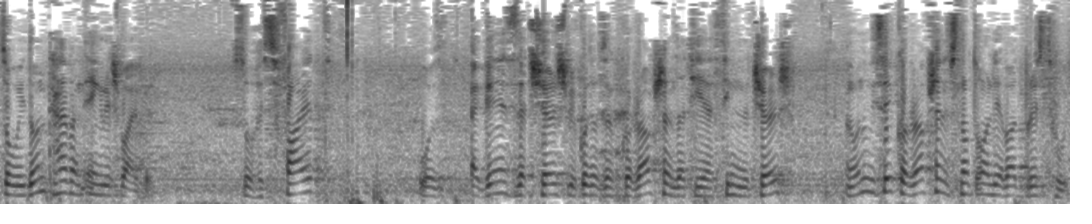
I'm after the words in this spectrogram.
so we don't have an English Bible. So his fight was against the church because of the corruption that he has seen in the church. And when we say corruption, it's not only about priesthood.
